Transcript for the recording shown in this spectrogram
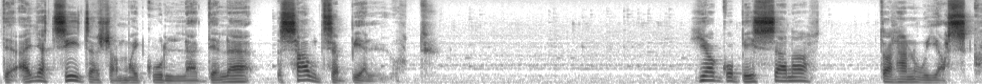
te äijät siitä samai kulla, teillä sautsa piellut. Ja kun pissana, täällä on jaska.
